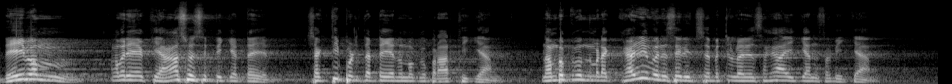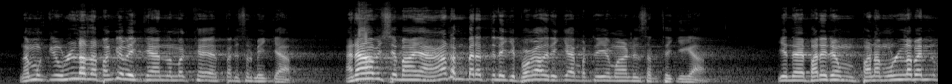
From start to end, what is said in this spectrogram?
ദൈവം അവരെയൊക്കെ ആശ്വസിപ്പിക്കട്ടെ ശക്തിപ്പെടുത്തട്ടെ എന്ന് നമുക്ക് പ്രാർത്ഥിക്കാം. നമുക്ക് നമ്മുടെ കഴിവനുസരിച്ച് മറ്റുള്ളവരെ സഹായിക്കാൻ ശ്രമിക്കാം. നമുക്ക് ഉള്ളത് പങ്കുവയ്ക്കാൻ നമുക്ക് പരിശ്രമിക്കാം. അനാവശ്യമായ ആഡംബരത്തിലേക്ക് പോകാതിരിക്കാൻ പ്രത്യേകമായിട്ട് ശ്രദ്ധിക്കുക. ഇന്ന് പലരും പണമുള്ളവൻ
